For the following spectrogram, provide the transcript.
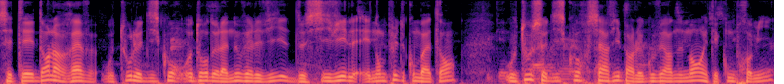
C'était dans leurs rêves, où tout le discours autour de la nouvelle vie, de civils et non plus de combattants, où tout ce discours servi par le gouvernement était compromis,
